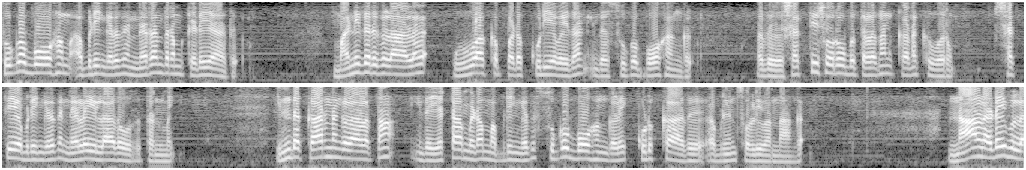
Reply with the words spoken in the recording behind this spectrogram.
சுகபோகம் அப்படிங்கிறது நிரந்தரம் கிடையாது. மனிதர்களால் உருவாக்கப்படக்கூடியவை தான் இந்த சுகபோகங்கள். அது சக்தி ஸ்வரூபத்தில் தான் கணக்கு வரும். சக்தி அப்படிங்கிறது நிலை இல்லாத ஒரு தன்மை. இந்த காரணங்களால தான் இந்த எட்டாம் இடம் அப்படிங்கிறது சுகபோகங்களை கொடுக்காது அப்படின்னு சொல்லி வந்தாங்க. நாளடைவில்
